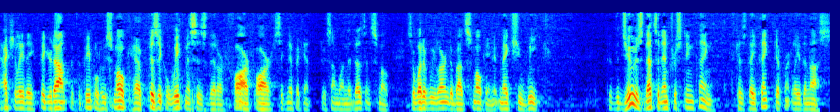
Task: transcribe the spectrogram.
Actually, they figured out that the people who smoke have physical weaknesses that are far, far significant to someone that doesn't smoke. So what have we learned about smoking? It makes you weak. To the Jews, that's an interesting thing because they think differently than us.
